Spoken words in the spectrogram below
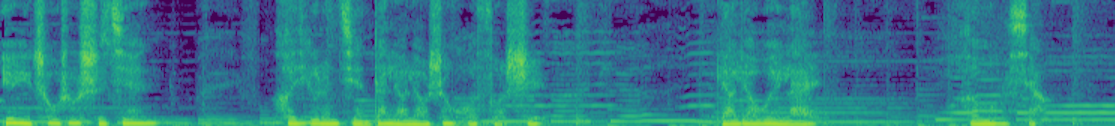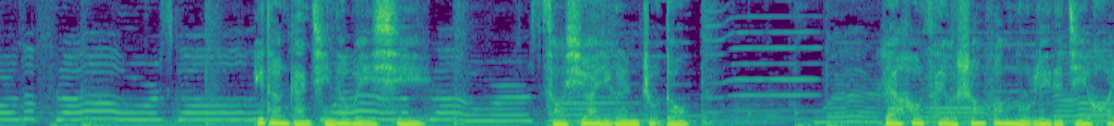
愿意抽出时间和一个人简单聊聊生活琐事，聊聊未来和梦想。一段感情的维系。总需要一个人主动，然后才有双方努力的机会。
